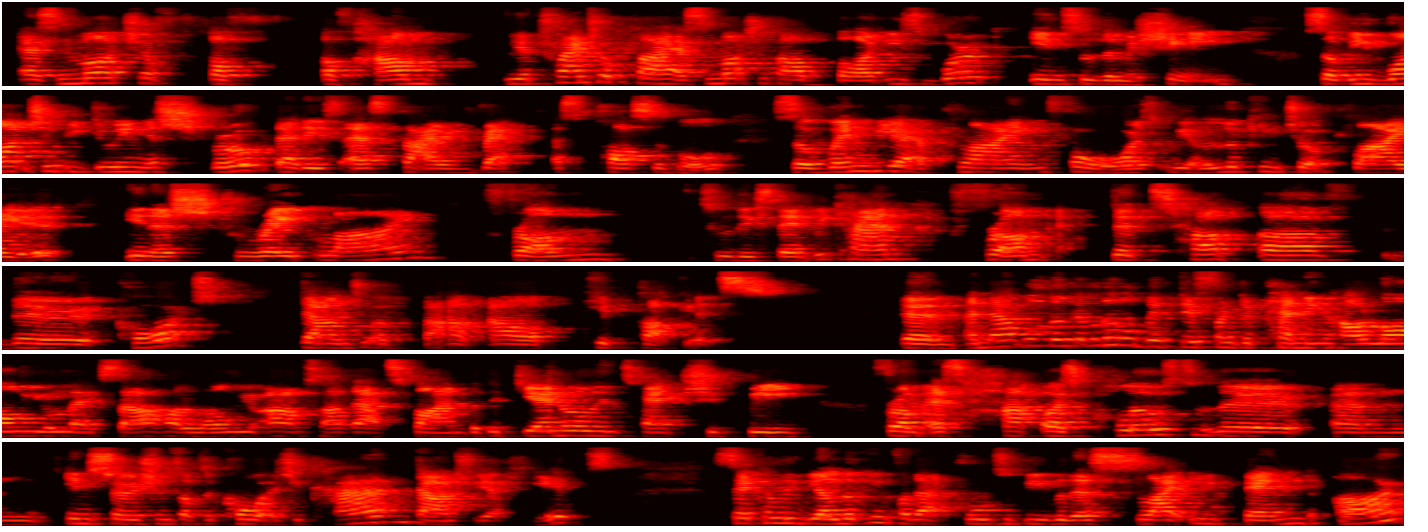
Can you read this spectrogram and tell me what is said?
as much of of of how we are trying to apply as much of our body's work into the machine so we want to be doing a stroke that is as direct as possible so when we are applying force, we are looking to apply it in a straight line from, to the extent we can, from the top of the court down to about our hip pockets. Um, and that will look a little bit different depending how long your legs are, how long your arms are, that's fine. But the general intent should be from as, high, as close to the um, insertions of the core as you can down to your hips. Secondly, we are looking for that pull to be with a slightly bent arm.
